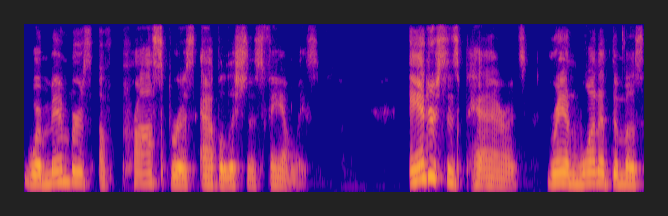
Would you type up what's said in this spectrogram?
were members of prosperous abolitionist families. Anderson's parents ran one of the most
